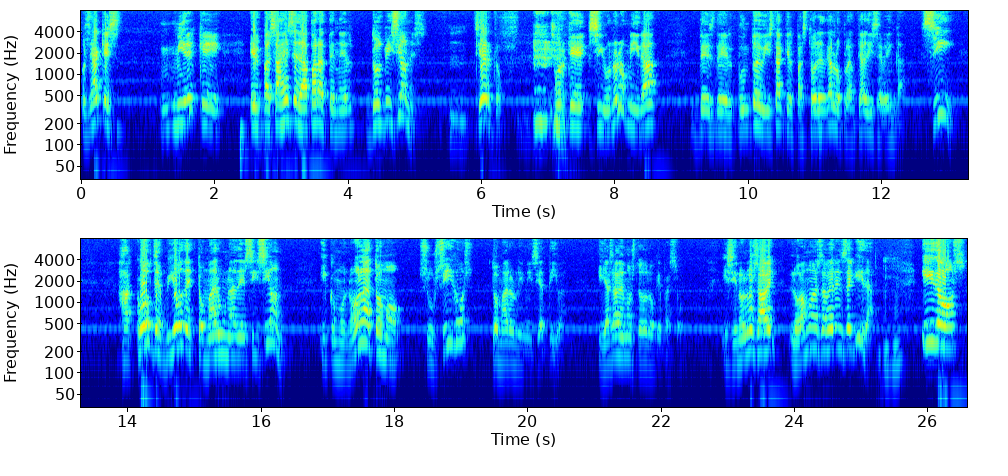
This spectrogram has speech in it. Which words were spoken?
O sea que, es- mire que el pasaje se da para tener dos visiones, ¿cierto? Porque si uno lo mira desde el punto de vista que el pastor Edgar lo plantea, dice, venga, sí, Jacob debió de tomar una decisión y como no la tomó, sus hijos tomaron la iniciativa. Y ya sabemos todo lo que pasó. Y si no lo saben, lo vamos a saber enseguida. Y dos,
